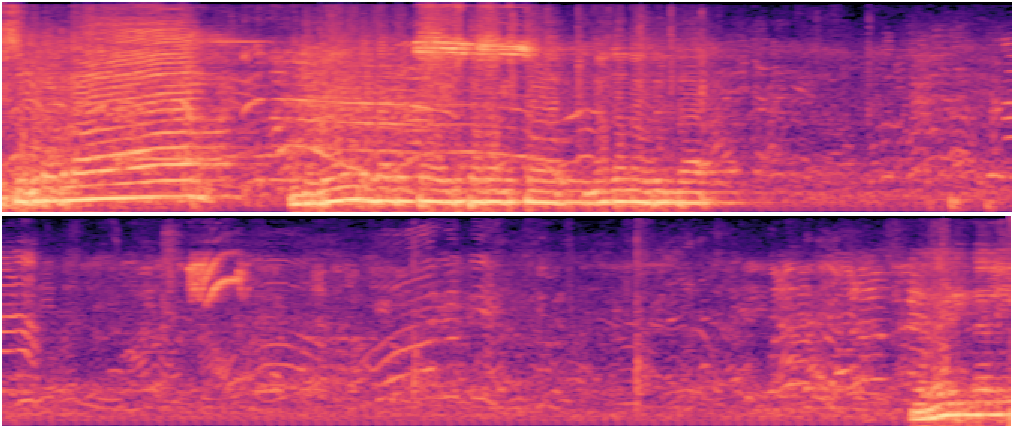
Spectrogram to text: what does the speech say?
ಸುಗಡಕಲ ಇದು ಬೇಡವಾದಂತಹ ಹಿಡಿತವಾಗಿತ್ತು ಮದನ್ ಅವರಿಂದ ರೈಡಿಂಗ್ ನಲ್ಲಿ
